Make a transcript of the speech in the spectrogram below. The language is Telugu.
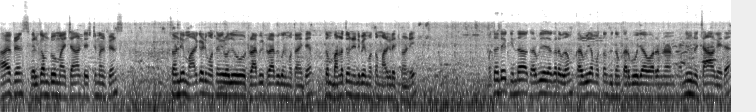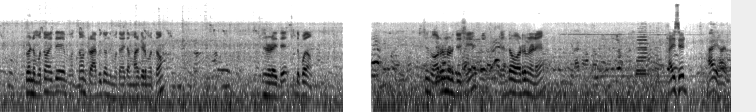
Hi friends welcome to my channel test my friends. చూడండి మార్కెట్ మొత్తం ఈరోజు ట్రాఫిక్ ట్రాఫిక్ ఉంది మొత్తం అయితే. మొత్తం బండ్లతో నిండిపోయింది మొత్తం మార్కెట్ చూడండి. మొత్తం అయితే కింద కర్బూజా దగ్గర పోదాం కర్బూజా మొత్తం చూద్దాం. కర్బూజా వాటర్ అన్నీ ఉన్నాయి చాలా అయితే. చూడండి మొత్తం అయితే మొత్తం ట్రాఫిక్ ఉంది మొత్తం అయితే మార్కెట్ మొత్తం. చూసినట్టయితే చూద్దాం పోదాం. చూడండి వాటర్ మిలన్ వచ్చేసి ఎంత వాటర్ మిలనే హాయ్ సెట్ హాయ్ హాయ్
